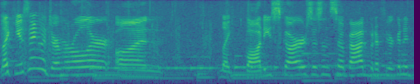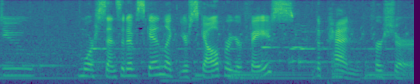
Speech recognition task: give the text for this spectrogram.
Like using the derma roller on like body scars isn't so bad, but if you're gonna do more sensitive skin, like your scalp or your face, the pen for sure.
